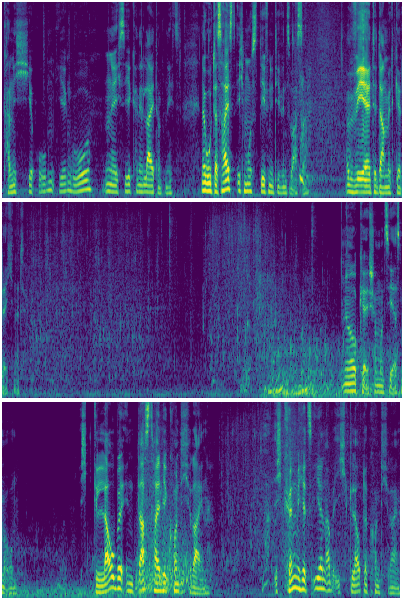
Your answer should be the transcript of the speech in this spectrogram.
Kann ich hier oben irgendwo... Ne, ich sehe keine Leiter und nichts. Na gut, das heißt, ich muss definitiv ins Wasser. Wer hätte damit gerechnet? Okay, schauen wir uns hier erstmal um. Ich glaube, in das Teil hier konnte ich rein. Ich könnte mich jetzt irren, aber ich glaube, da konnte ich rein.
